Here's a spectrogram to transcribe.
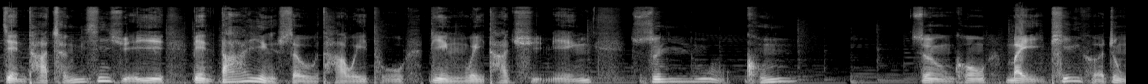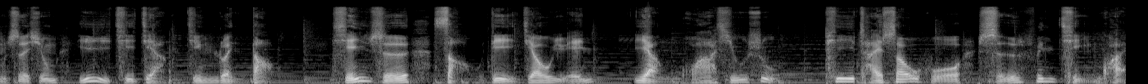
见他诚心学艺，便答应收他为徒，并为他取名孙悟空。孙悟空每天和众师兄一起讲经论道，闲时扫地浇园，养花修树。劈柴烧火，十分勤快。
